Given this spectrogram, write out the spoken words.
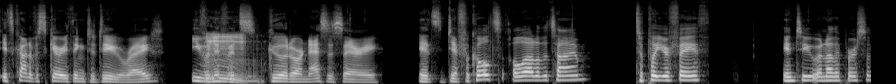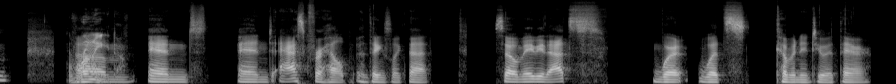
it's kind of a scary thing to do, right? Even if it's Mm. good or necessary, it's difficult a lot of the time to put your faith into another person. right. um, and and ask for help and things like that. So maybe that's what what's coming into it there.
